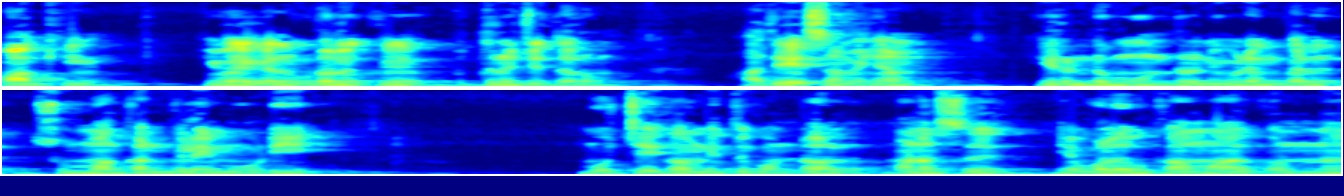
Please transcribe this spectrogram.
வாக்கிங் இவைகள் உடலுக்கு புத்துணர்ச்சி தரும். அதே சமயம் இரண்டு மூன்று நிமிடங்கள் சும்மா கண்களை மூடி மூச்சை கவனித்து கொண்டால் மனசு எவ்வளவு காமாக இருக்கும்னு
